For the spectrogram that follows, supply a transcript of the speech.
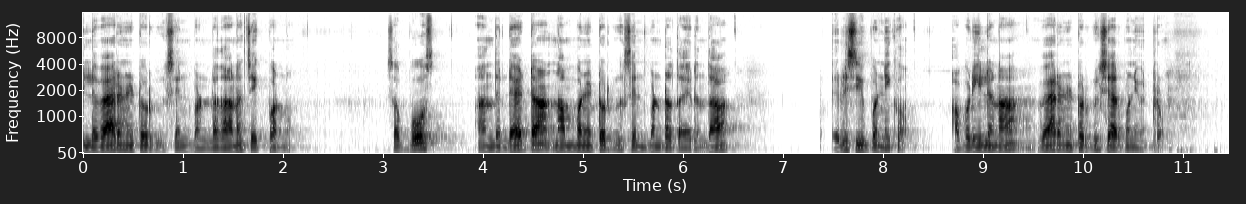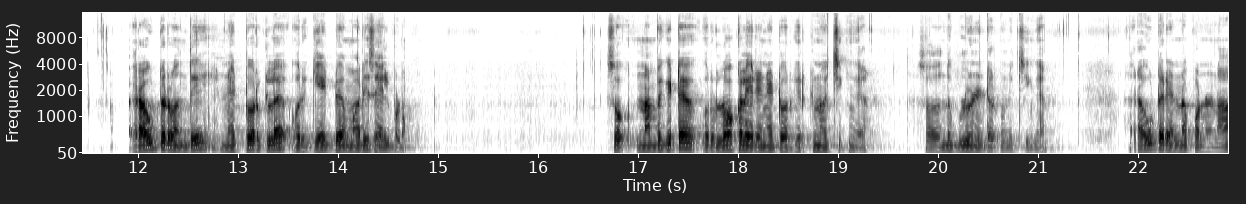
இல்லை வேறு நெட்ஒர்க்குக்கு சென்ட் பண்ணுறதான்னு செக் பண்ணும். சப்போஸ் அந்த டேட்டா நம்ம நெட்ஒர்க்குக்கு சென்ட் பண்ணுறதா இருந்தால் ரிசீவ் பண்ணிக்கும். அப்படி இல்லைன்னா வேறு நெட்ஒர்க்குக்கு ஷேர் பண்ணி விட்டுரும். ரவுட்டர் வந்து நெட்ஒர்க்கில் ஒரு கேட்வே மாதிரி செயல்படும். ஸோ நம்மக்கிட்ட ஒரு லோக்கல் ஏரியா நெட்ஒர்க் இருக்குதுன்னு வச்சுக்கோங்க. ஸோ அது வந்து ப்ளூ நெட்ஒர்க்னு வச்சுக்கோங்க. ரவுட்டர் என்ன பண்ணுன்னா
